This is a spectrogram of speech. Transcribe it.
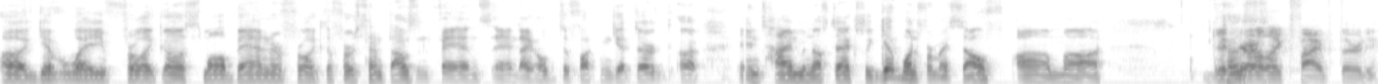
a giveaway for like a small banner for like the first 10,000 fans and I hope to fucking get there uh, in time enough to actually get one for myself. Um uh get there at like 5:30.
